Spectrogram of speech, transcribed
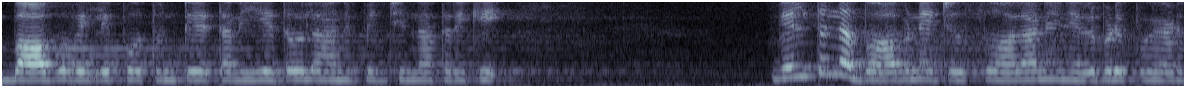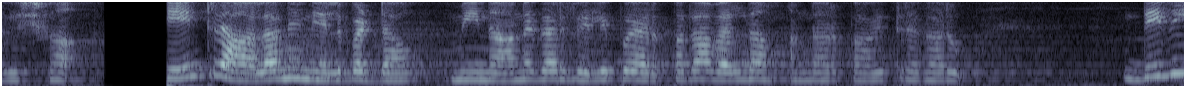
బాబు వెళ్ళిపోతుంటే తన ఏదోలా అనిపించింది అతనికి. వెళ్తున్న బాబునే చూస్తూ అలానే నిలబడిపోయాడు విశ్వ. ఏంట్రా అలానే నిలబడ్డావు? మీ నాన్నగారు వెళ్ళిపోయారు. పదా వెళ్దాం అన్నారు పవిత్ర గారు. దివి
